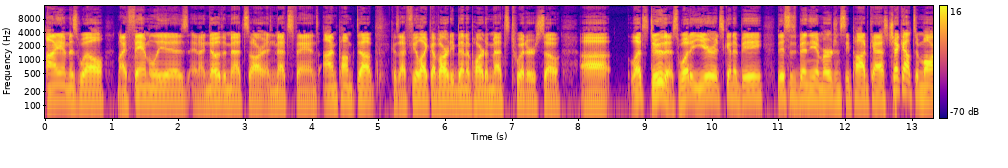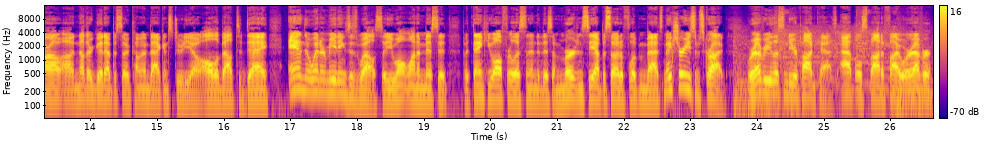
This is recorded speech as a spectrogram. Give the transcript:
I am as well. My family is, and I know the Mets are, and Mets fans. I'm pumped up because I feel like I've already been a part of Mets Twitter. So. Uh, let's do this. What a year it's going to be. This has been the Emergency Podcast. Check out tomorrow, uh, another good episode coming back in studio, all about today and the winter meetings as well. So you won't want to miss it. But thank you all for listening to this emergency episode of Flippin' Bats. Make sure you subscribe wherever you listen to your podcast Apple, Spotify, wherever,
